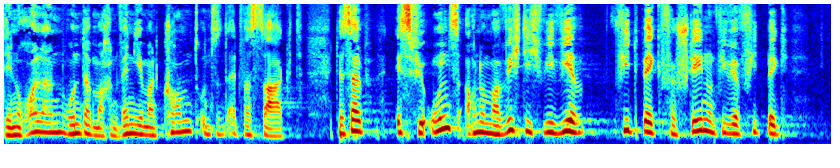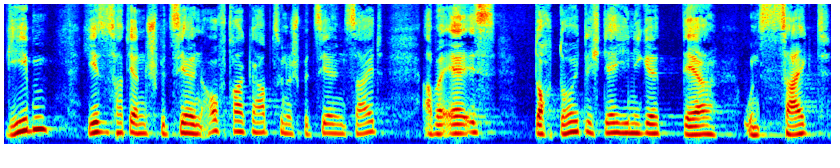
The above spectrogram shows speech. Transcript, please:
den Rollern runter machen, wenn jemand kommt und uns etwas sagt. Deshalb ist für uns auch nochmal wichtig, wie wir Feedback verstehen und wie wir Feedback geben. Jesus hat ja einen speziellen Auftrag gehabt zu einer speziellen Zeit, aber er ist doch deutlich derjenige, der uns zeigt,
